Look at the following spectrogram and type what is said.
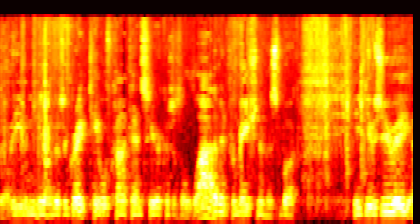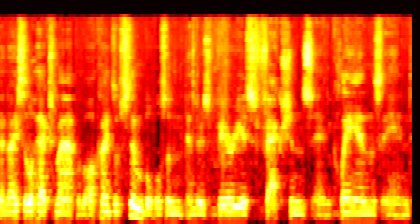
will. Even you know, there's a great table of contents here because there's a lot of information in this book. It gives you a, a, nice little hex map with all kinds of symbols, and, and there's various factions and clans and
